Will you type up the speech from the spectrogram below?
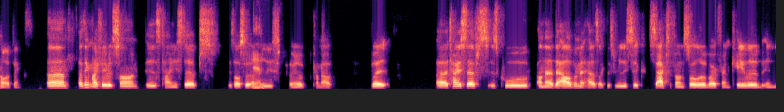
Oh, thanks. Um, I think my favorite song is "Tiny Steps." It's also Yeah. unreleased. I mean, it'll come out, but uh, "Tiny Steps" is cool. On the the album, it has like this really sick saxophone solo by our friend Caleb in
